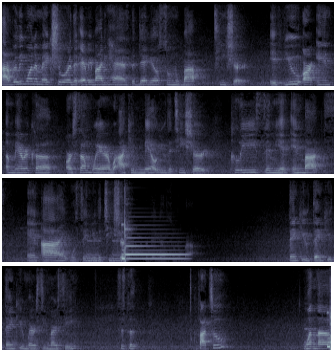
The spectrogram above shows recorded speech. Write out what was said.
I really want to make sure that everybody has the Degel Sunubap t-shirt. If you are in America or somewhere where I can mail you the t-shirt, please send me an inbox and I will send you the t-shirt. Thank you, thank you, thank you. Mercy, mercy. Sister Fatu, one love.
